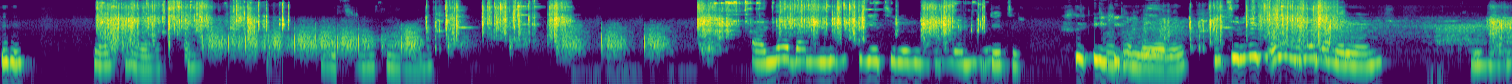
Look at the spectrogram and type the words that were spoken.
Anlatsın. Evet sıra senin. Anne ben minibüsü getiriyorum. buradan. Getir. Çantam da yarıyor. Getirmek Silahları varmış. Ne güzel.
